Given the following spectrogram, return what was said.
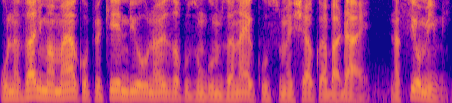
unadhani mama yako pekee ndio unaweza kuzungumza naye kuhusu maisha yako ya baadaye na sio mimi?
